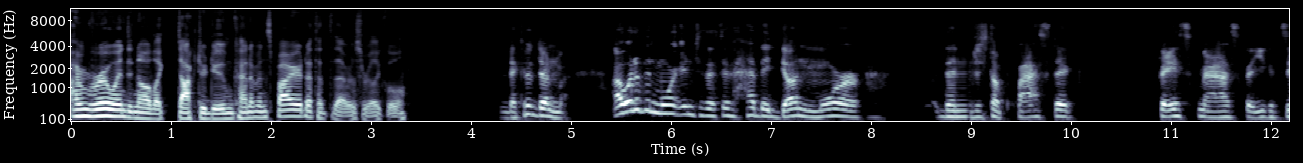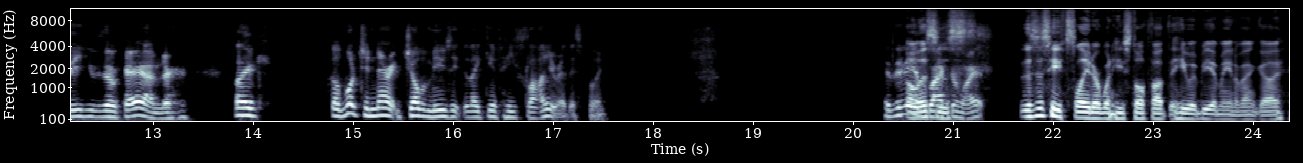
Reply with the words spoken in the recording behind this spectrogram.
I'm ruined," and all like Doctor Doom kind of inspired, I thought that was really cool. They could have done. I would have been more into this if had they done more than just a plastic face mask that you could see he was okay under. Like, God, what generic job of music do they give Heath Slater at this point? isn't he Oh, in this black is and white? This is Heath Slater when he still thought that he would be a main event guy.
